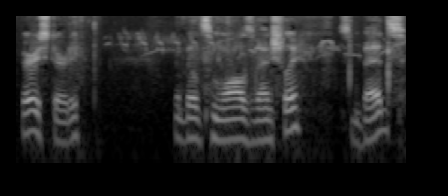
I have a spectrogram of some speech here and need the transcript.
It's very sturdy. Gonna build some walls eventually, some beds.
